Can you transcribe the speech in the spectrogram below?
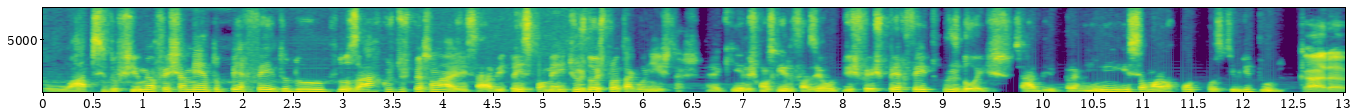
o ápice do filme é o fechamento perfeito do, dos arcos dos personagens, sabe? Principalmente os dois protagonistas. É que eles conseguiram fazer o desfecho perfeito pros dois, sabe? Pra mim, isso é o maior ponto positivo de tudo. Cara,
